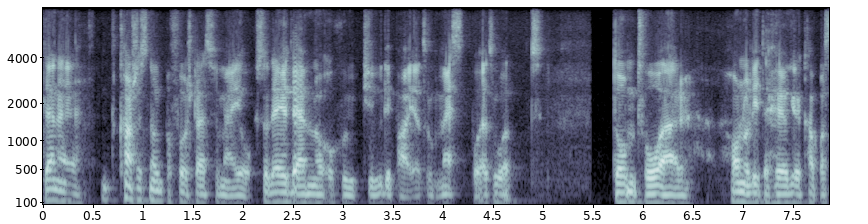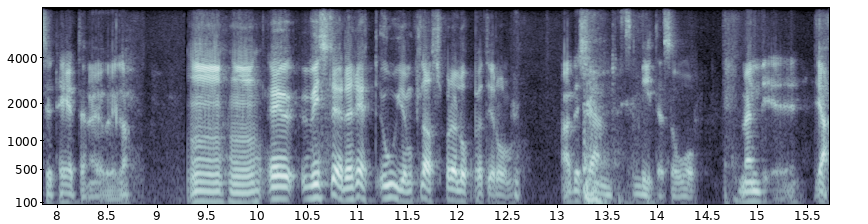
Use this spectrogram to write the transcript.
den är kanske snudd på första häst för mig också. Det är ju den och sju Pewdiepie jag tror mest på. Jag tror att de två är, har nog lite högre kapacitet än övriga. Mm -hmm. visst är det rätt ojämn klass på det loppet, Edholm? Ja, det känns lite så. Men eh, ja,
